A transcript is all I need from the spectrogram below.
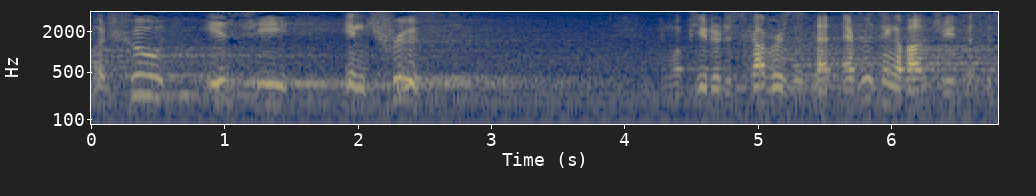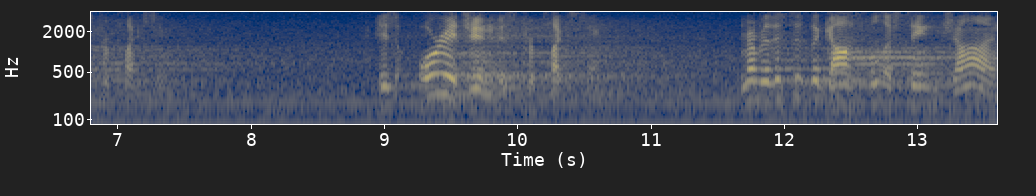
but who is he in truth? And what Peter discovers is that everything about Jesus is perplexing. His origin is perplexing. Remember, this is the Gospel of St. John.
